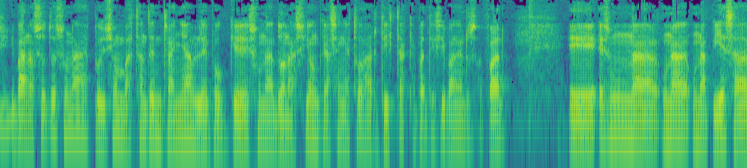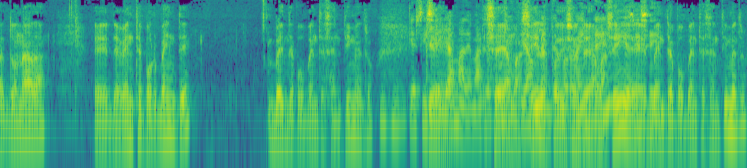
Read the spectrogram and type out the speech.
Y para nosotros es una exposición bastante entrañable porque es una donación que hacen estos artistas que participan en Rusafar. Eh, es una, una, una pieza donada eh, de 20 por 20, 20 por 20 centímetros. Que así se llama, además, la Se llama así, la 20 por exposición se 20, llama así, sí, eh, sí. 20 por 20 centímetros.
